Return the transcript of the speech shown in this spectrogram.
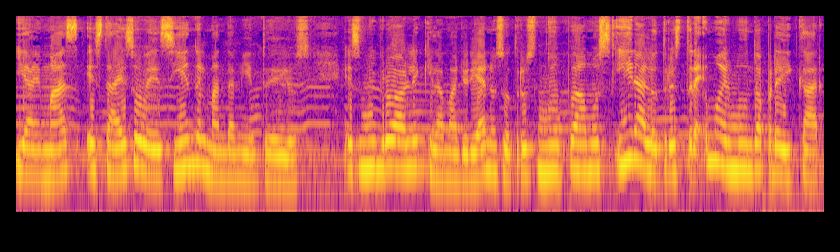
y además está desobedeciendo el mandamiento de Dios. Es muy probable que la mayoría de nosotros no podamos ir al otro extremo del mundo a predicar,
